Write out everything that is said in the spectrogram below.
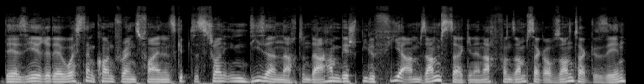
der Serie der Western Conference Finals gibt es schon in dieser Nacht. Und da haben wir Spiel 4 am Samstag, in der Nacht von Samstag auf Sonntag gesehen.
